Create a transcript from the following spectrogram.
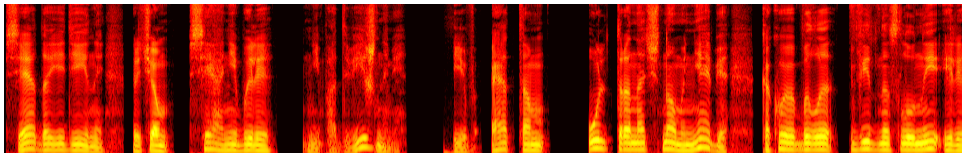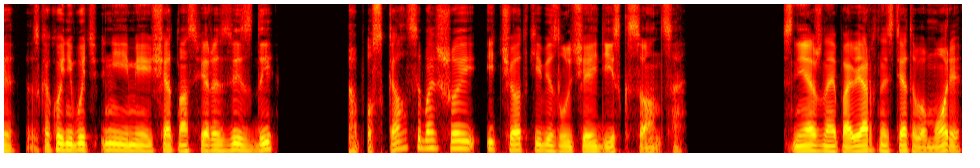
Все до едины, причем все они были неподвижными, и в этом ультраночном небе, какое было видно с Луны или с какой-нибудь не имеющей атмосферы звезды, опускался большой и четкий без лучей диск Солнца. Снежная поверхность этого моря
